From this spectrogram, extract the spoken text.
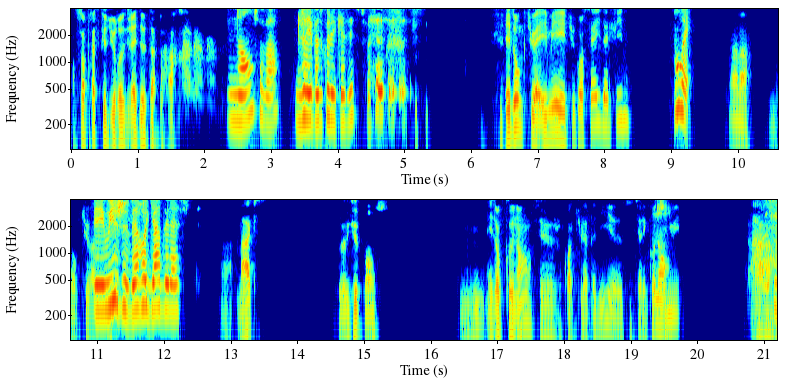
On sent presque du regret de ta part. Non, ça va. J'avais pas de quoi les caser de toute façon. Et donc, tu as aimé et tu conseilles, Delphine? Ouais. Voilà. Donc tu vas. Et oui, je vais regarder la suite. Voilà. Max. Euh, je pense. Mhm. Et donc Conan, c'est- je crois que tu l'as pas dit, euh, si tu allais continuer. Parce Ah. que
